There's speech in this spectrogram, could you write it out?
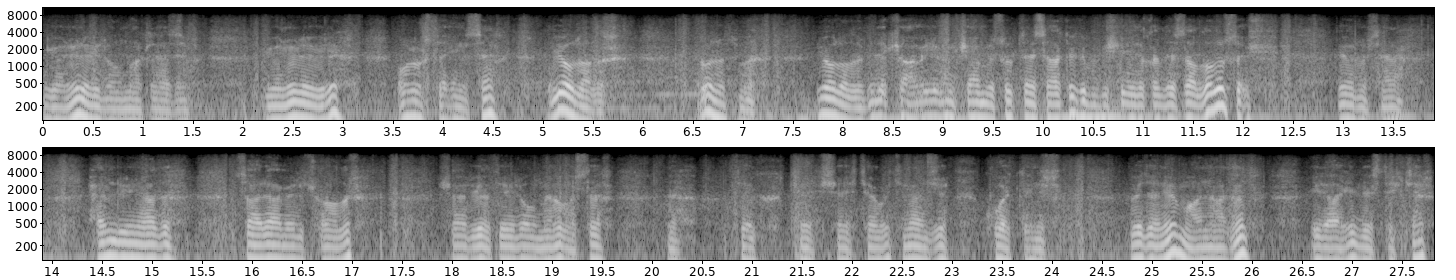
Gönül ehli olmak lazım. Gönül ehli olursa insan yol alır. Unutma. Yol alır. Bir de kamili mükemmel sultan sakı gibi bir şeyle kadar Allah olursa üf, diyorum sana. Hem dünyada salih ameli çoğalır. Şeriat ehli olmaya başlar. Ve tek, tek şey tevhid inancı kuvvetlenir. Bedeni manadan ilahi destekler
